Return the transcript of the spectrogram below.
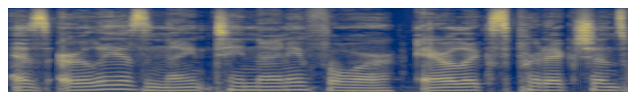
As early as 1994, Ehrlich's predictions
